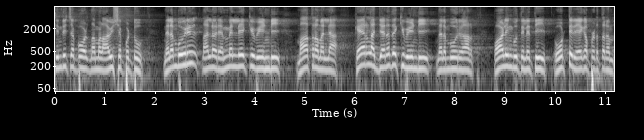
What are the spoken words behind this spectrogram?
ചിന്തിച്ചപ്പോൾ നമ്മൾ ആവശ്യപ്പെട്ടു. നിലമ്പൂരിൽ നല്ലൊരു എം എൽ എക്ക് വേണ്ടി മാത്രമല്ല കേരള ജനതയ്ക്ക് വേണ്ടി നിലമ്പൂരുകാർ പോളിംഗ് ബൂത്തിലെത്തി വോട്ട് രേഖപ്പെടുത്തണം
